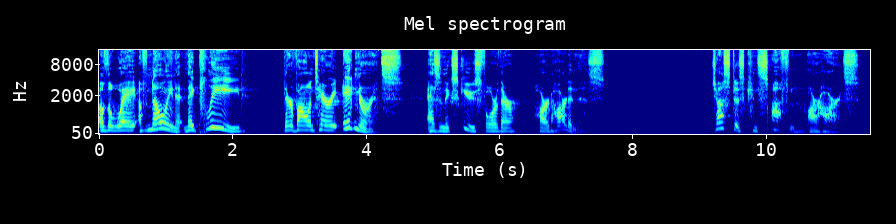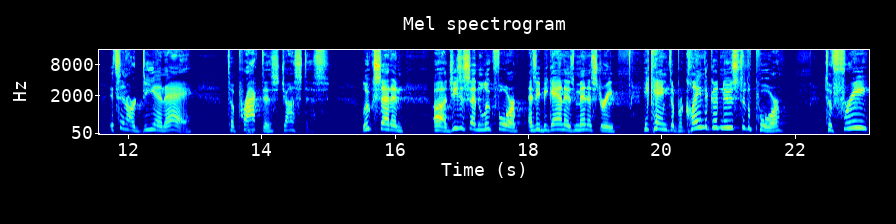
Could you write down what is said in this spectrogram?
of the way of knowing it. And they plead their voluntary ignorance as an excuse for their hard heartedness. Justice can soften our hearts, it's in our DNA to practice justice. Luke said in uh, Jesus said in Luke 4, as he began his ministry, he came to proclaim the good news to the poor, to free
